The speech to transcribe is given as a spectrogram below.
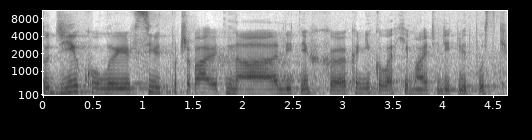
тоді, коли всі відпочивають на літніх е, канікулах і мають літні відпустки.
